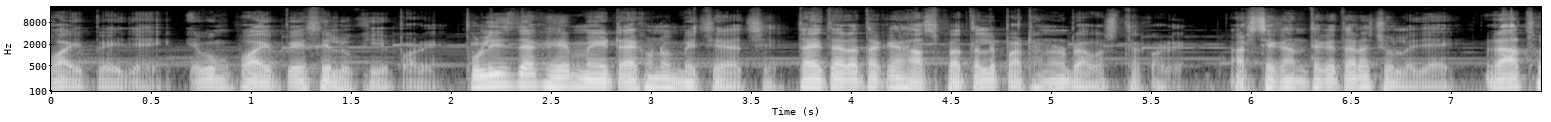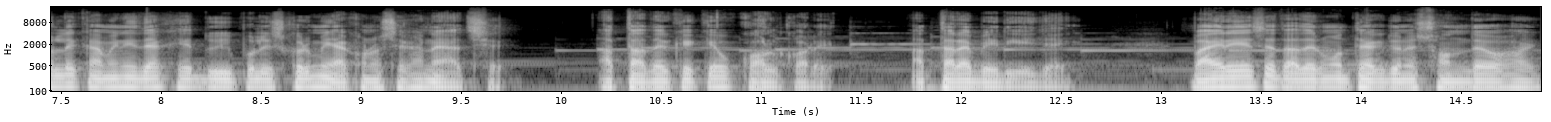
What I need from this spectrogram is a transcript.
ভয় পেয়ে যায় এবং ভয় পেয়ে সে লুকিয়ে পড়ে। পুলিশ দেখে মেয়েটা এখনও বেঁচে আছে, তাই তারা তাকে হাসপাতালে পাঠানোর ব্যবস্থা করে আর সেখান থেকে তারা চলে যায়। রাত হলে কামিনী দেখে দুই পুলিশকর্মী এখনও সেখানে আছে আর তাদেরকে কেউ কল করে আর তারা বেরিয়ে যায়। বাইরে এসে তাদের মধ্যে একজনের সন্দেহ হয়,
